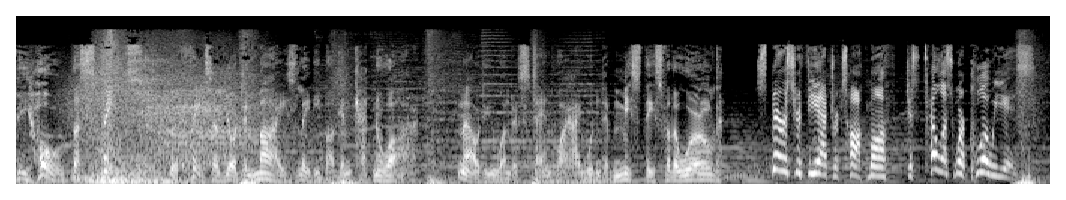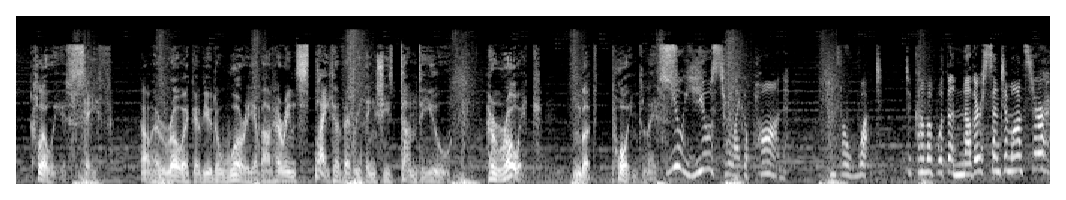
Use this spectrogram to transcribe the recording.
Behold the Sphinx! The face of your demise, Ladybug and Cat Noir. Now do you understand why I wouldn't have missed this for the world? Spare us your theatrics, Hawkmoth. Just tell us where Chloe is. Chloe is safe. How heroic of you to worry about her in spite of everything she's done to you. Heroic, but pointless. You used her like a pawn. And for what? To come up with another Sentimonster?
